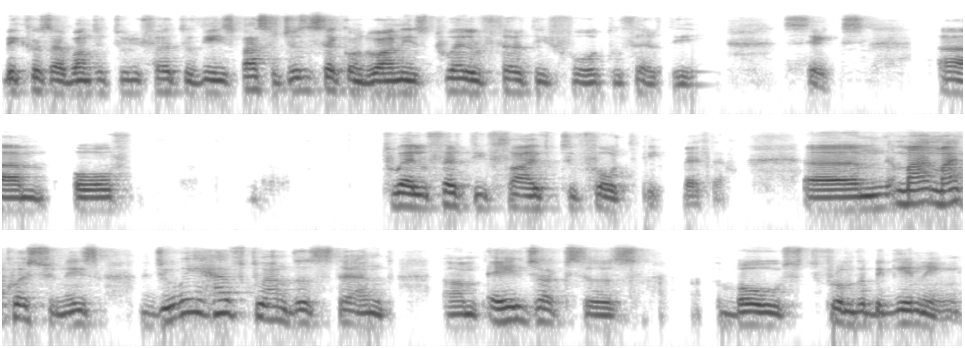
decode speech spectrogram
because I wanted to refer to these passages. The second one is 1234 to 36, um, or 1235 to 40, better. Um, my, my question is, do we have to understand um, Ajax's boast from the beginning?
